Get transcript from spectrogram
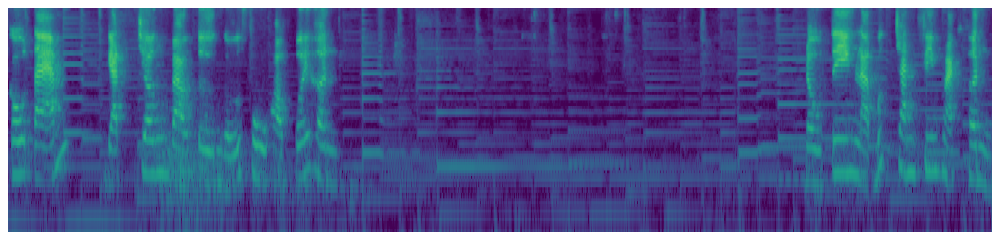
Câu 8. Gạch chân vào từ ngữ phù hợp với hình đầu tiên là bức tranh phim hoạt hình,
